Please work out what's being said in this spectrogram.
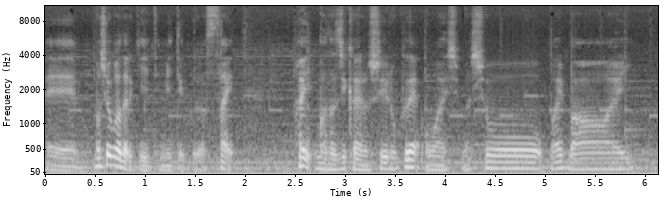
えー、もしよかったら聞いてみてください。はい、また次回の収録でお会いしましょう。バイバーイ。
